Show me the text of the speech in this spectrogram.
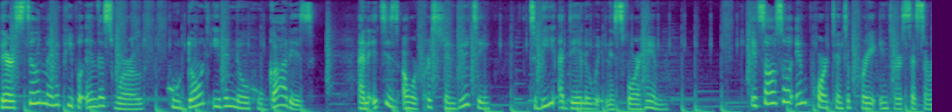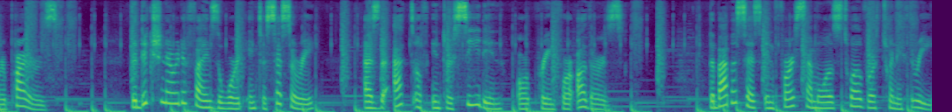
there are still many people in this world who don't even know who God is, and it is our Christian duty to be a daily witness for Him. It's also important to pray intercessory prayers. The dictionary defines the word intercessory as the act of interceding or praying for others. The Bible says in 1 Samuel 12, verse 23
